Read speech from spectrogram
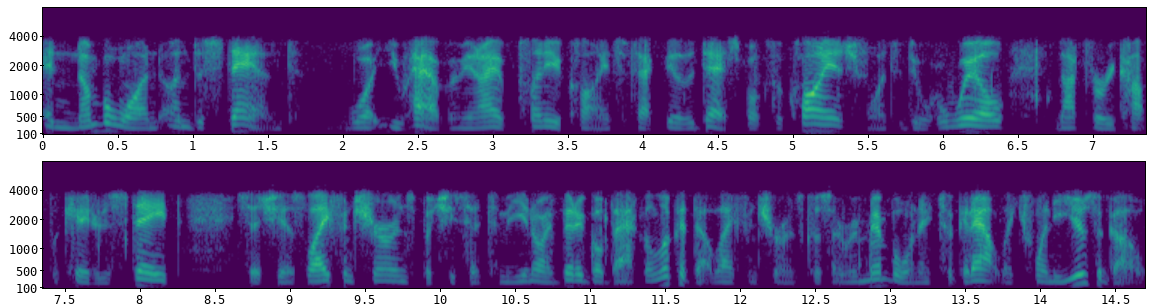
and number one, understand what you have. I mean, I have plenty of clients. In fact, the other day I spoke to a client. She wanted to do her will, not very complicated estate. Said she has life insurance, but she said to me, you know, I better go back and look at that life insurance because I remember when I took it out like 20 years ago.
